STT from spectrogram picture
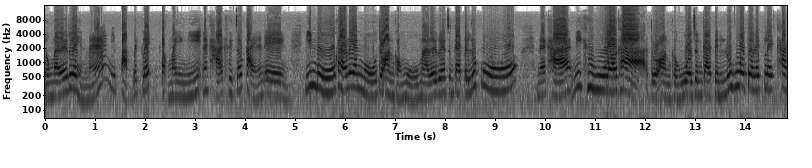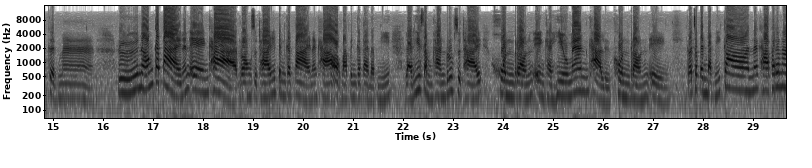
ลงมาเรื่อยๆ เห็นไหมมีปากเล็กๆ ออกมาอย่างนี้นะคะ คือเจ้าไก่นั่นเอง นี่หมูค่ะนักเรียนหมูตัวอ่อนของหมูมาเรื่อยๆ จนกลายเป็นลูกหมูนะคะ นี่คือวัวค่ะ ตัวอ่อนของวัวจนกลายเป็นลูกวัวตัวเล็ก ๆ ค่ะเกิดมา หรือน้องกระต่ายนั่นเองค่ะ รองสุดท้ายนี่เป็นกระต่ายนะคะ ออกมาเป็นกระต่ายแบบนี้ และที่สำคัญรูปสุดท้ายคนเรานั่นเองค่ะ human ค่ะ หรือคนเรานั่นเอง ก็จะเป็นแบบนี้ก่อนนะคะ พัฒนา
